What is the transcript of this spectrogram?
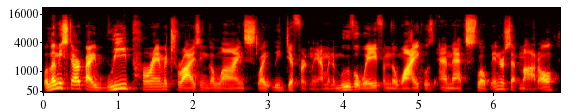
Well, let me start by reparameterizing the line slightly differently. I'm going to move away from the y equals mx slope-intercept model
